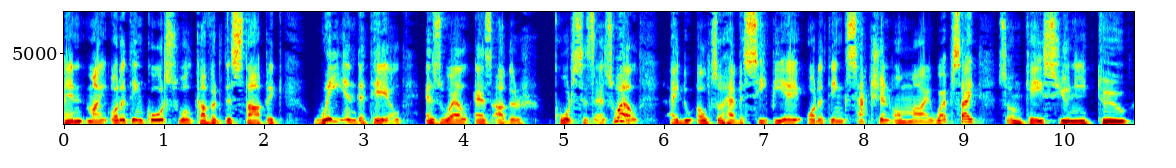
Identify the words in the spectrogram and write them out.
And my auditing course will cover this topic way in detail, as well as other courses as well. I do also have a CPA auditing section on my website. So in case you need to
